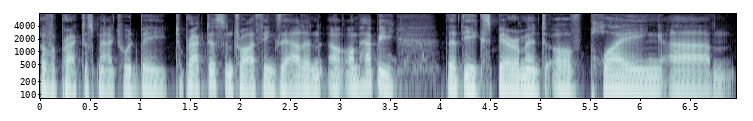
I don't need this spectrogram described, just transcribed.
of a practice match would be to practice and try things out. And uh, I'm happy that the experiment of playing um,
